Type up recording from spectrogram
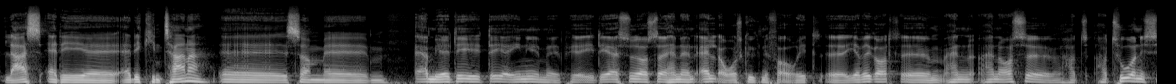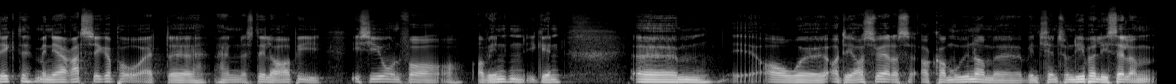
Lars, er det, øh, er det Quintana, øh, som... Øh, Jamen ja, det, det er jeg enig med Per i. Det er, jeg synes også, at han er en alt overskyggende favorit. Øh, jeg ved godt, øh, han, han også øh, har, har turen i sigte, men jeg er ret sikker på, at øh, han stiller op i, i Sion for at, at vinde den igen. Øhm, og, øh, og det er også svært at, at komme udenom uh, Vincenzo Nibali, selvom,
